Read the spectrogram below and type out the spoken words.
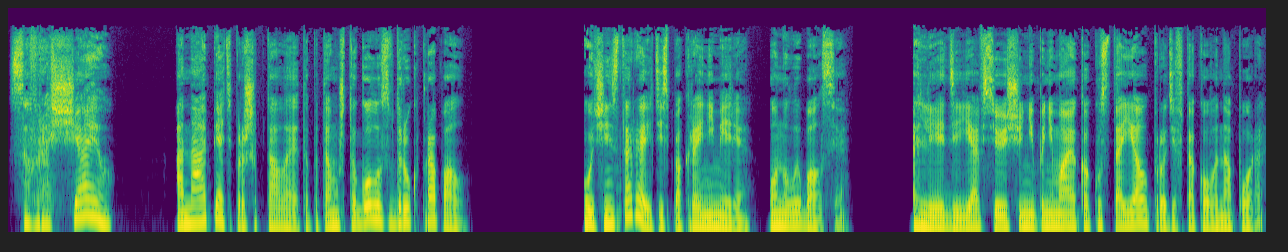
Совращаю? Она опять прошептала это, потому что голос вдруг пропал. «Очень стараетесь, по крайней мере», — он улыбался. «Леди, я все еще не понимаю, как устоял против такого напора.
